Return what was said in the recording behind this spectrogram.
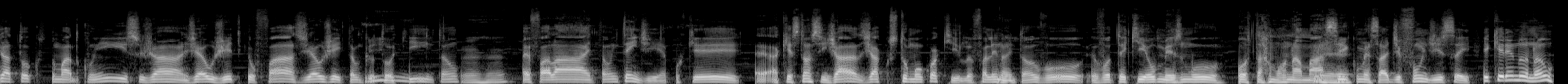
já tô acostumado com isso, já, já é o jeito que eu faço, já é o jeitão que Ih. eu tô aqui, então... Uhum. Aí falar, ah, então entendi, é porque é, a questão assim, já, já acostumou com aquilo. Eu falei, não, então eu vou, eu vou ter que eu mesmo botar a mão na massa é. e começar a difundir isso aí. E querendo ou não,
